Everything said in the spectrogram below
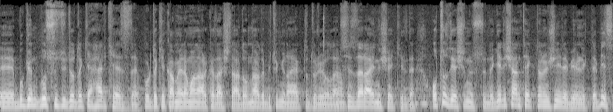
Ee, Bugün bu stüdyodaki herkes de, buradaki kameraman arkadaşlar da, onlar da bütün gün ayakta duruyorlar. Sizler aynı şekilde. 30 yaşın üstünde gelişen teknolojiyle birlikte biz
